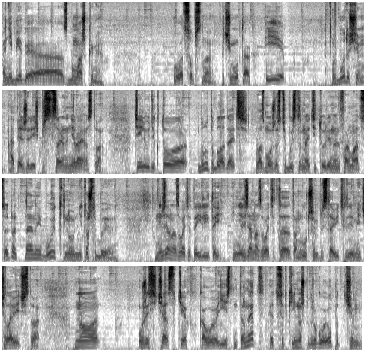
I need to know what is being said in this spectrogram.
а не бегая а, с бумажками. Вот, собственно, почему так. И в будущем, опять же, речь про социальное неравенство. Те люди, кто будут обладать возможностью быстро найти ту или иную информацию, это, наверное, и будет, ну, не то чтобы... Нельзя назвать это элитой, и нельзя назвать это там лучшими представителями человечества. Но уже сейчас у тех, у кого есть интернет, это все-таки немножко другой опыт, чем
